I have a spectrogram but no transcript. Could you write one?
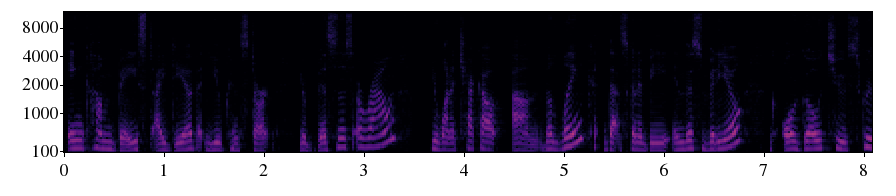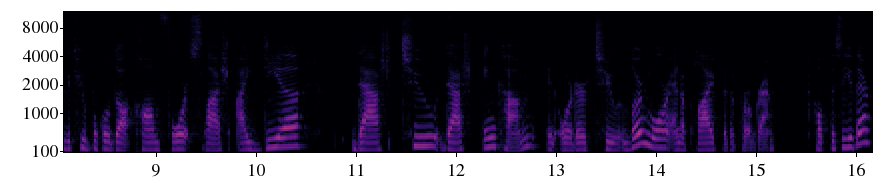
income-based idea that you can start your business around you want to check out um, the link that's going to be in this video or go to screwthecubicle.com forward slash idea dash two dash income in order to learn more and apply for the program. Hope to see you there.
